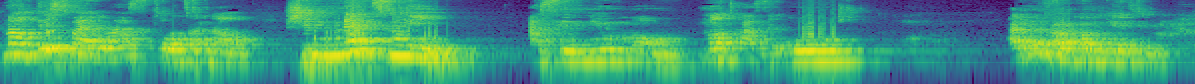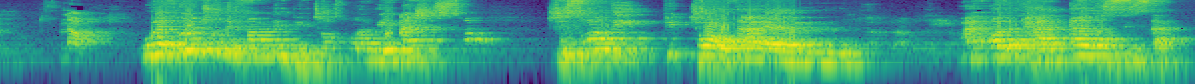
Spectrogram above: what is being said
Now this my last daughter. Now she met me as a new mom, not as the old. I don't know if I'm communicating. Now we were going through the family pictures one day, and she saw she saw the picture of that um, my other her elder sister,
